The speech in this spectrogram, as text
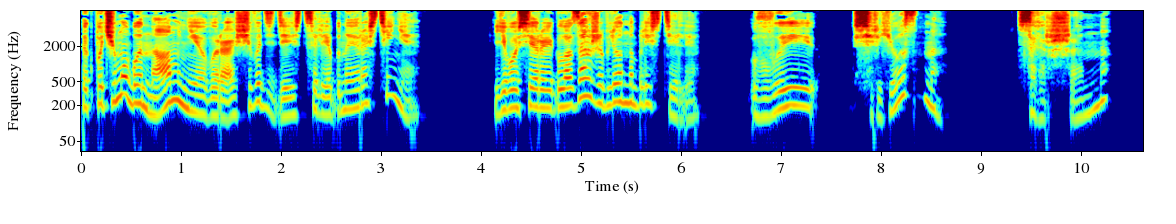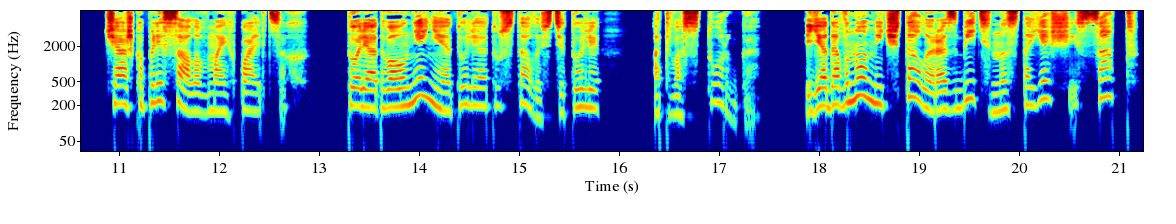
Так почему бы нам не выращивать здесь целебные растения? Его серые глаза оживленно блестели. Вы серьезно? Совершенно? Чашка плясала в моих пальцах. То ли от волнения, то ли от усталости, то ли от восторга. Я давно мечтала разбить настоящий сад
